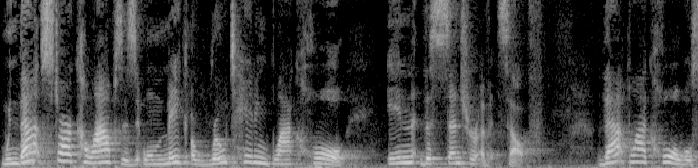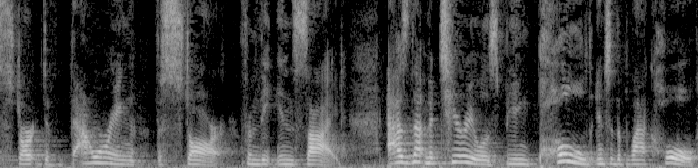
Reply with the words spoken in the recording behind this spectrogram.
When that star collapses, it will make a rotating black hole in the center of itself. That black hole will start devouring the star from the inside. As that material is being pulled into the black hole,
